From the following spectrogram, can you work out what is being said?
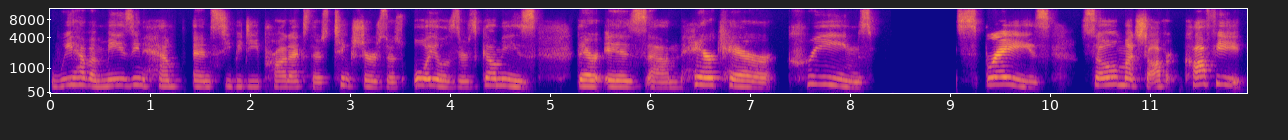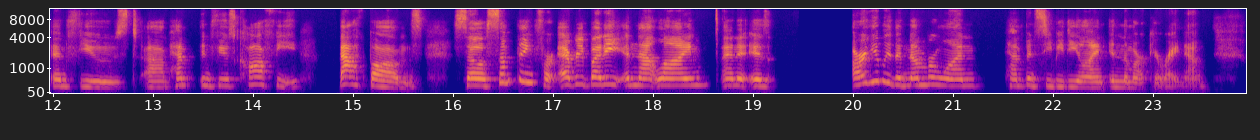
we have amazing hemp and CBD products. There's tinctures, there's oils, there's gummies, there is um, hair care, creams, sprays, so much to offer. Coffee infused, um, hemp infused coffee, bath bombs. So something for everybody in that line. And it is arguably the number one hemp and CBD line in the market right now.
